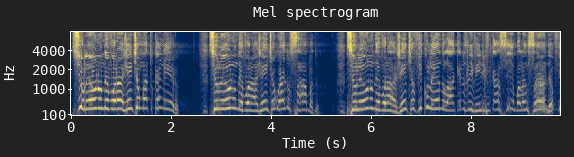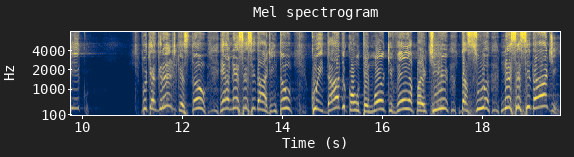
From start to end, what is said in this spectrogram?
Se o leão não devorar a gente, eu mato o carneiro. Se o leão não devorar a gente, eu guardo o sábado. Se o leão não devorar a gente, eu fico lendo lá aqueles livrinhos que ficam assim, balançando. Eu fico. Porque a grande questão é a necessidade. Então, cuidado com o temor que vem a partir da sua necessidade.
